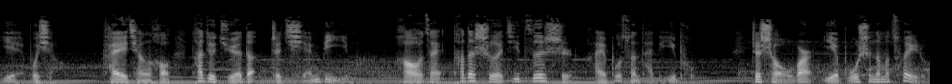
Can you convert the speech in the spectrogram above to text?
也不小，开枪后他就觉得这前臂一麻。好在他的射击姿势还不算太离谱，这手腕也不是那么脆弱。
